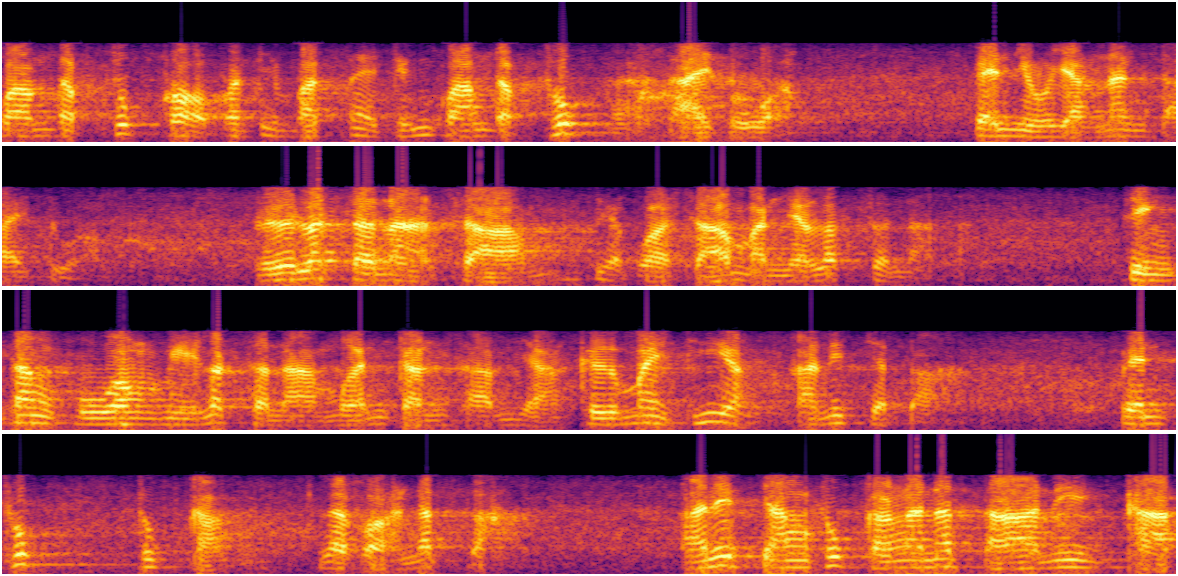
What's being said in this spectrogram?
ความดับทุกข์ข้อปฏิบัติให้ถึงความดับทุกข์ตายตัว เป็นอยู่อย่างนั้นตายตัว หรือลักษณะสามเรียกว่าสามัญลักษณะ สิ่งตั้งปวงมีลักษณะเหมือนกันสามอย่าง คือไม่เที่ยงอนิจจตา เป็นทุกข์ทุกขังแล้วก็อนัตตาอนิจจังทุกขังอนัตตานี่ขาด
